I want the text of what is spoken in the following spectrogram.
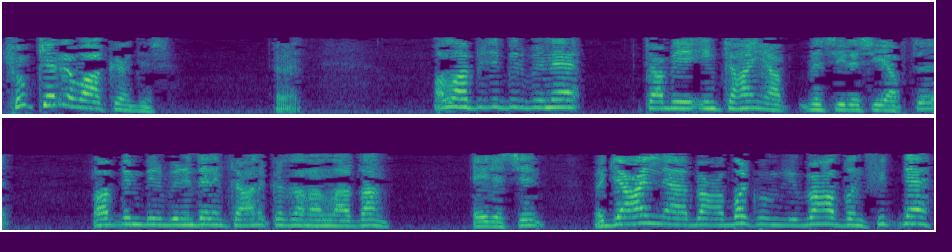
çok kere vakıdır. Evet. Allah bizi birbirine tabi imtihan yap, vesilesi yaptı. Rabbim birbirinden imtihanı kazananlardan eylesin. Ve cealna ba'dakum li ba'dın fitne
